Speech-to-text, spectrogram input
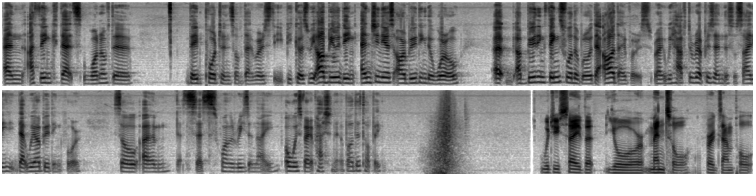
and I think that's one of the the importance of diversity because we are building engineers are building the world uh, are building things for the world that are diverse right? We have to represent the society that we are building for. So um, that's that's one of the reasons i'm always very passionate about the topic. Would you say that your mentor for example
